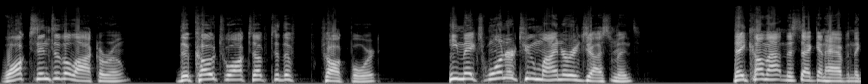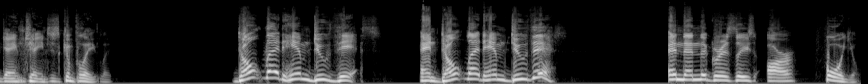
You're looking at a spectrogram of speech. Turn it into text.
walks into the locker room, the coach walks up to the chalkboard, he makes one or two minor adjustments, they come out in the second half and the game changes completely. Don't let him do this. And don't let him do this. And then the Grizzlies are foiled.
